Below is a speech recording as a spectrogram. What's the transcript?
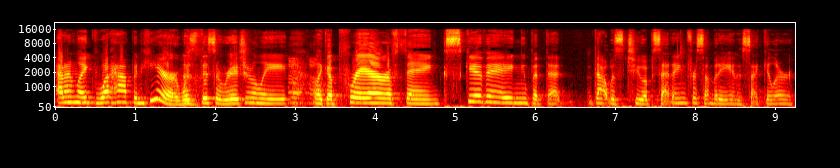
and i'm like what happened here was this originally like a prayer of thanksgiving but that that was too upsetting for somebody in a secular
